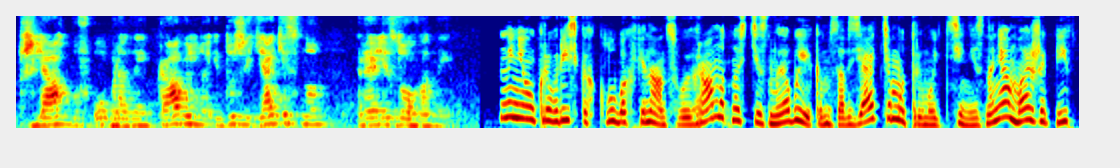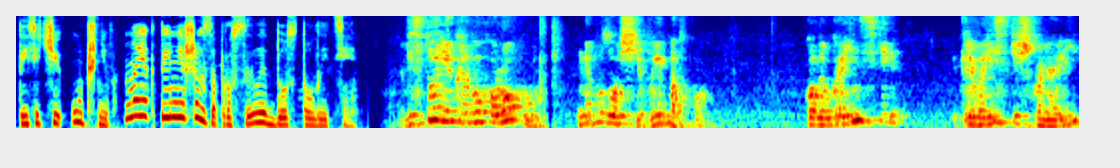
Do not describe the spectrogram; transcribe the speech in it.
шлях був обраний правильно і дуже якісно реалізований. Нині у криворізьких клубах фінансової грамотності з неабияким завзяттям отримують цінні знання майже пів тисячі учнів. Найактивніших запросили до столиці. В історії Кривого Рогу не було ще випадку, коли українські криворізькі школярі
